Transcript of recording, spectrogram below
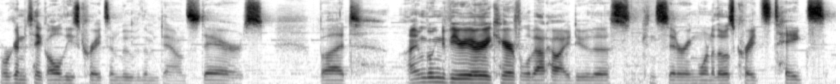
We're going to take all these crates and move them downstairs. But I'm going to be very careful about how I do this, considering one of those crates takes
